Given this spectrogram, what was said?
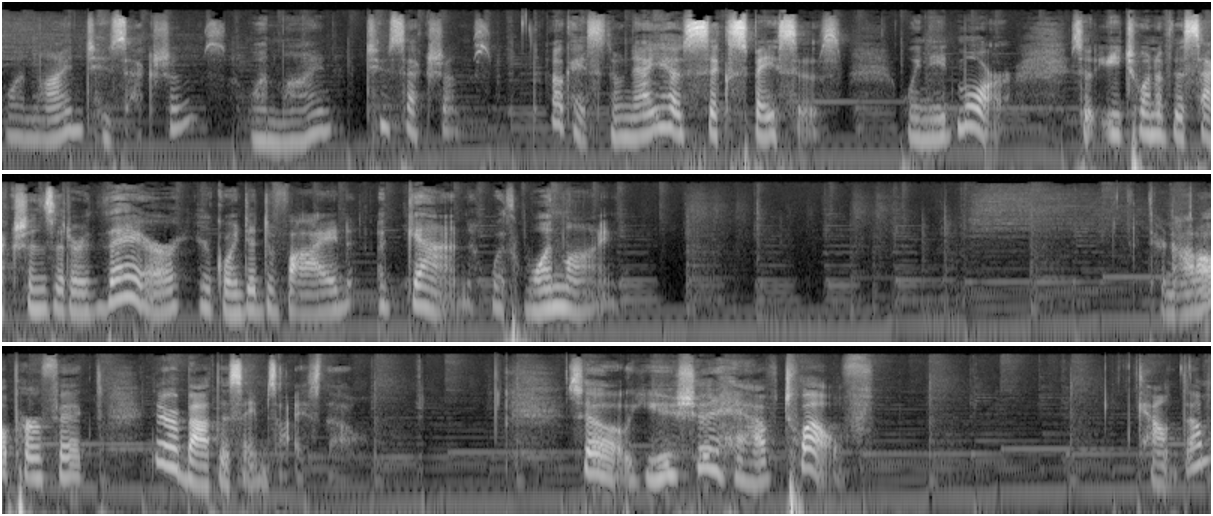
One line, two sections, one line, two sections. Okay, so now you have six spaces. We need more. So each one of the sections that are there, you're going to divide again with one line. They're not all perfect. They're about the same size though. So you should have 12. Count them.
